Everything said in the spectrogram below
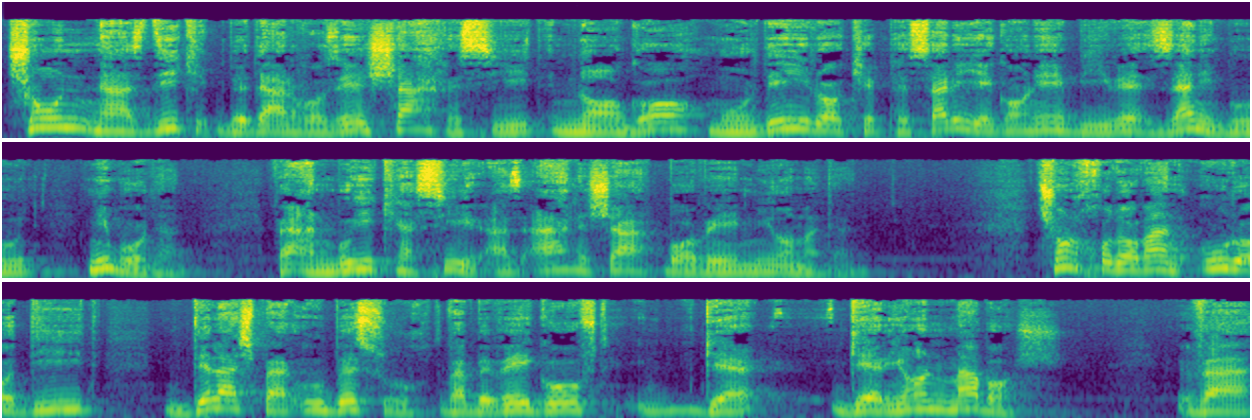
چون نزدیک به دروازه شهر رسید ناگاه مرده ای را که پسر یگانه بیوه زنی بود می بردن و انبوهی کثیر از اهل شهر با وی می آمدن. چون خداوند او را دید دلش بر او بسوخت و به وی گفت گریان مباش و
